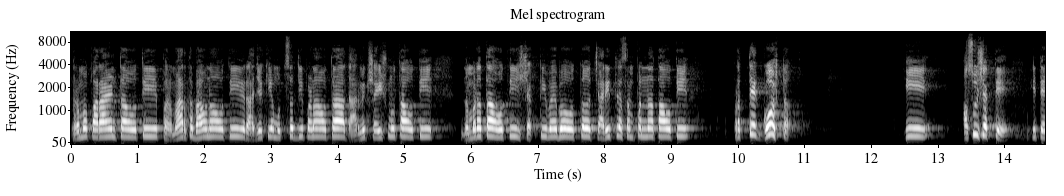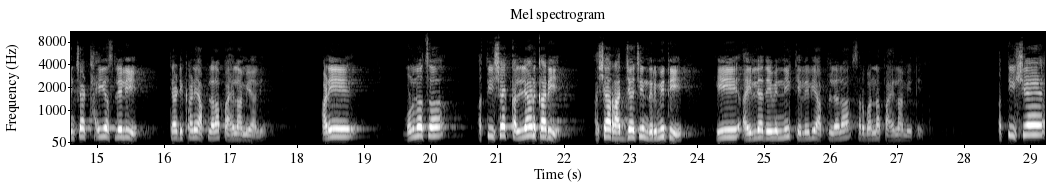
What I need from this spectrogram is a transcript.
धर्मपरायणता होती परमार्थ भावना होती राजकीय मुत्सद्दीपणा होता धार्मिक सहिष्णुता होती नम्रता होती शक्ती वैभव होतं चारित्र्य संपन्नता होती. प्रत्येक गोष्ट जी असू शकते. ही त्यांच्या ठाई असलेली त्या ठिकाणी आपल्याला पाहायला मिळाली. आणि म्हणूनच अतिशय कल्याणकारी अशा राज्याची निर्मिती ही अहिल्यादेवींनी केलेली आपल्याला सर्वांना पाहायला मिळते. अतिशय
